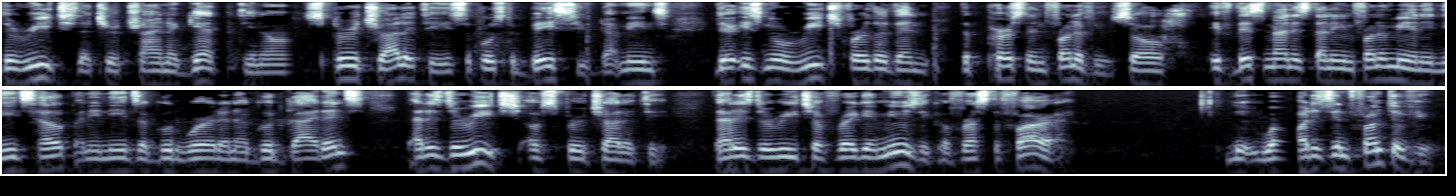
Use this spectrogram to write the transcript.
the reach that you're trying to get. You know, spirituality is supposed to base you. That means there is no reach further than the person in front of you. So if this man is standing in front of me and he needs help and he needs a good word and a good guidance, that is the reach of spirituality. That is the reach of reggae music, of Rastafari what is in front of you.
